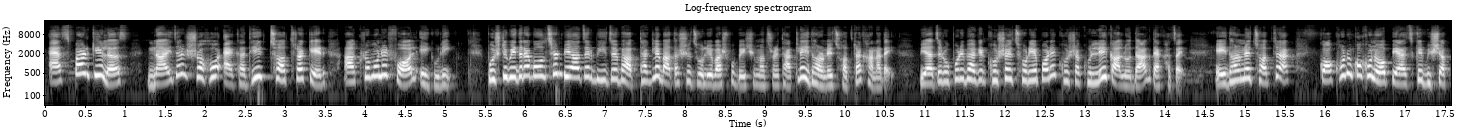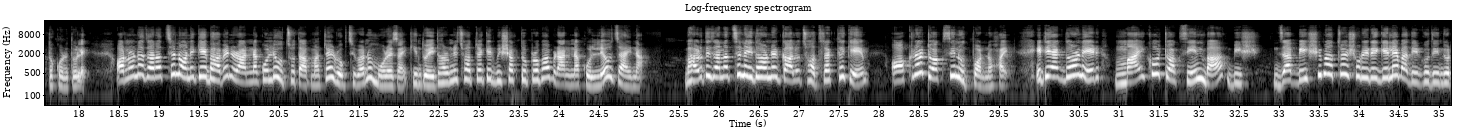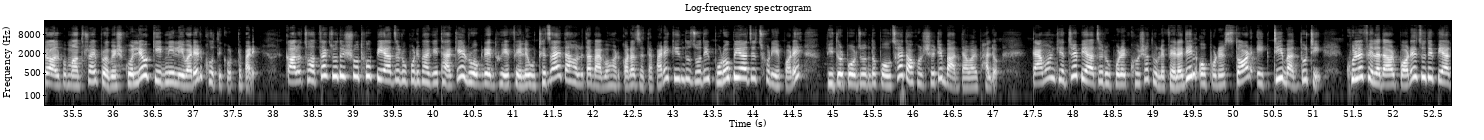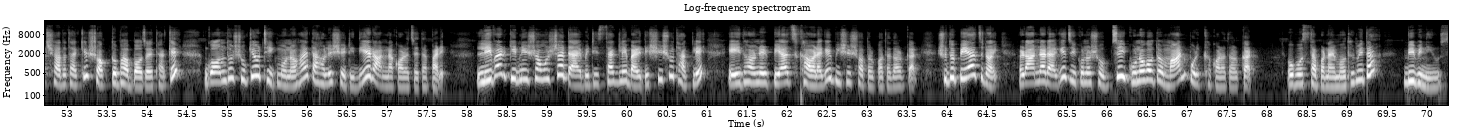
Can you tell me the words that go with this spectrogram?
অ্যাসপারগিলাস নাইজার সহ একাধিক ছত্রাকের আক্রমণের ফল এগুলি। পুষ্টিবিদেরা বলছেন, পেঁয়াজের ভিজে ভাব থাকলে বাতাসে জলীয় বাষ্প বেশি মাত্রায় থাকলে এই ধরনের ছত্রাক হানা দেয়। পেঁয়াজের উপরিভাগের খোসায় ছড়িয়ে পড়ে, খোসা খুললেই কালো দাগ দেখা যায়। এই ধরনের ছত্রাক কখনো কখনো পেঁয়াজকে বিষাক্ত করে তোলে। অনন্যা জানাচ্ছেন, অনেকেই ভাবেন, রান্না করলে উচ্চ তাপমাত্রায় রোগ জীবাণু মরে যায়। কিন্তু এই ধরনের ছত্রাকের বিষাক্ত প্রভাব রান্না করলেও যায় না। ভারতে জানাচ্ছেন, এই ধরনের কালো ছত্রাক থেকে অক্রাটক্সিন উৎপন্ন হয়। এটি এক ধরনের মাইকোটক্সিন বা বিষ। যা বেশি মাত্রায় শরীরে গেলে বা দীর্ঘদিন ধরে অল্প মাত্রায় প্রবেশ করলেও কিডনি লিভারের ক্ষতি করতে পারে। কালো ছত্রাক যদি শুধু পেঁয়াজের উপরিভাগে থাকে, রোগরে ধুয়ে ফেলে উঠে যায়, তাহলে তা ব্যবহার করা যেতে পারে। কিন্তু যদি পুরো পেঁয়াজে ছড়িয়ে পড়ে, ভিতর পর্যন্ত পৌঁছায়, তখন সেটি বাদ দেওয়াই ভালো। তেমন ক্ষেত্রে পেঁয়াজের উপরের খোসা তুলে ফেলে দিন। ওপরের স্তর একটি বা দুটি খুলে ফেলে দেওয়ার পরে যদি পেঁয়াজ সাদা থাকে, শক্ত ভাব বজায় থাকে, গন্ধ শুকেও ঠিক মনে হয়, তাহলে সেটি দিয়ে রান্না করা যেতে পারে। লিভার, কিডনির সমস্যা, ডায়াবেটিস থাকলে, বাড়িতে শিশু থাকলে এই ধরনের পেঁয়াজ খাওয়ার আগে বিশেষ সতর্কতা দরকার। শুধু পেঁয়াজ নয়, রান্নার আগে যে কোনো সবজি গুণগত মান পরীক্ষা করা দরকার। উপস্থাপনায় মধুমিতা, বিবি নিউজ।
